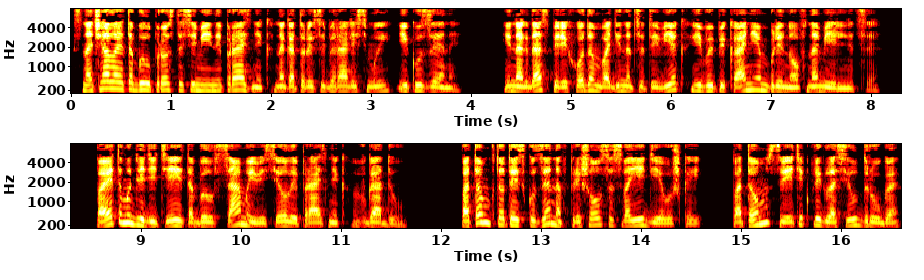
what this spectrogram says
Сначала это был просто семейный праздник, на который собирались мы и кузены иногда с переходом в XI век и выпеканием блинов на мельнице. Поэтому для детей это был самый веселый праздник в году. Потом кто-то из кузенов пришел со своей девушкой. Потом Светик пригласил друга.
